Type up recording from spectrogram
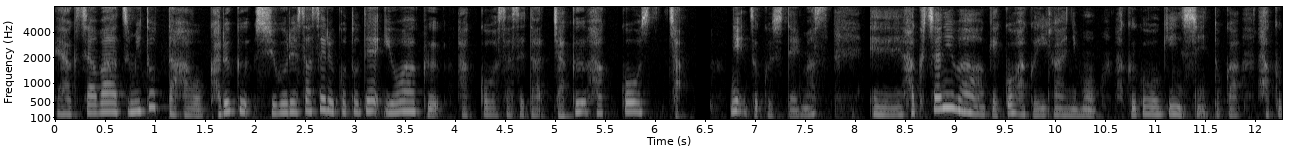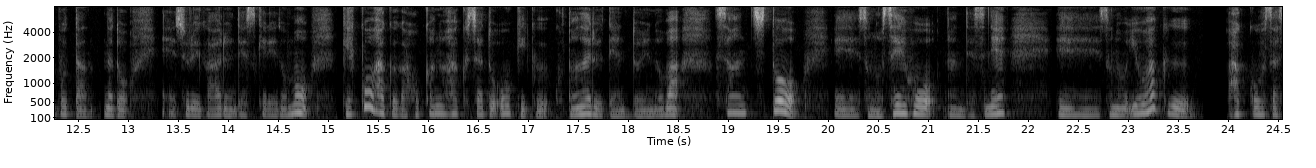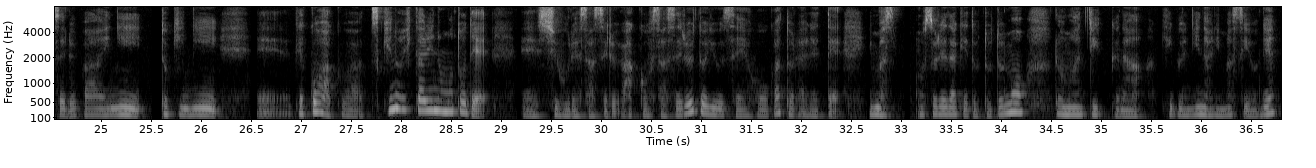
白茶は摘み取った葉を軽くしおれさせることで弱く発酵させた弱発酵茶に属しています、えー、白茶には月光白以外にも白毫銀芯とか白ボタンなど、えー、種類があるんですけれども月光白が他の白茶と大きく異なる点というのは産地と、えー、その製法なんですね、えその弱く発酵させる場合に時に、えー、月光白は月の光の下で、えー、しおれさせる発酵させるという製法が取られています。もうそれだけどとてもロマンティックな気分になりますよね。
